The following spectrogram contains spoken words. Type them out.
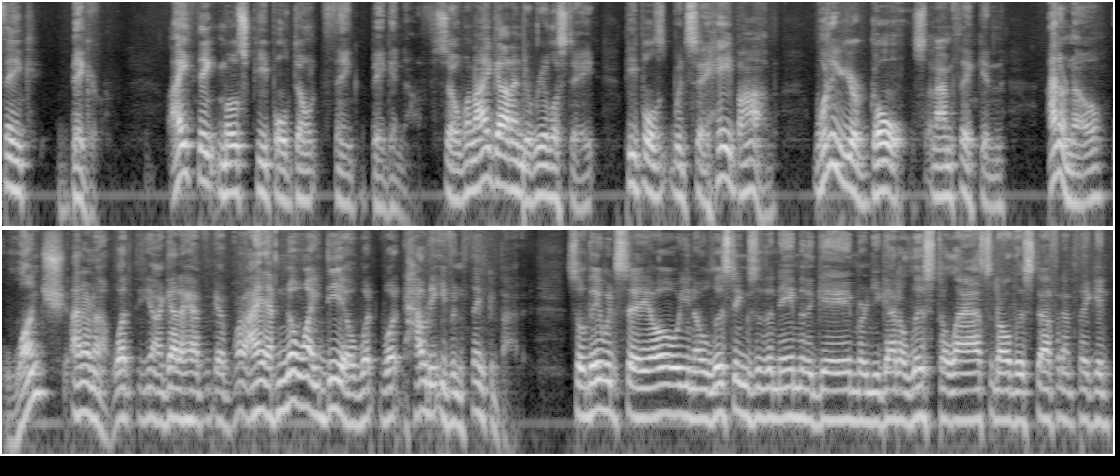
think bigger. I think most people don't think big enough. So when I got into real estate, people would say, Hey, Bob, what are your goals? And I'm thinking, I don't know, lunch? I don't know. What, you know, I got to have, I have no idea what, what, how to even think about it. So they would say, oh, you know, listings are the name of the game, or you got a list to last and all this stuff. And I'm thinking,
